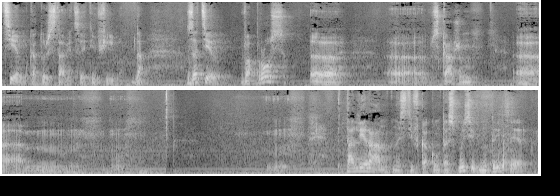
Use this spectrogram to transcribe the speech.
тем, который ставится этим фильмом. Да? Затем вопрос, э, скажем, э, толерантности в каком-то смысле внутри церкви.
